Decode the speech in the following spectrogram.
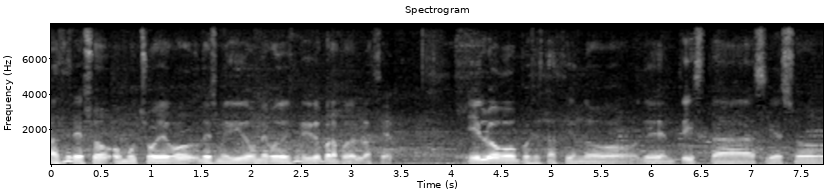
para hacer eso o mucho ego desmedido un ego desmedido para poderlo hacer y luego pues está haciendo de dentistas y eso.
